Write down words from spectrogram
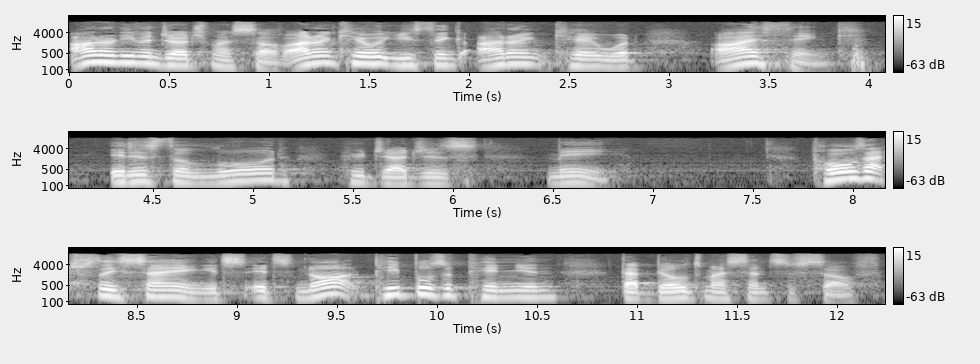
I don't even judge myself. I don't care what you think. I don't care what I think. It is the Lord who judges me. Paul's actually saying it's, it's not people's opinion that builds my sense of self.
